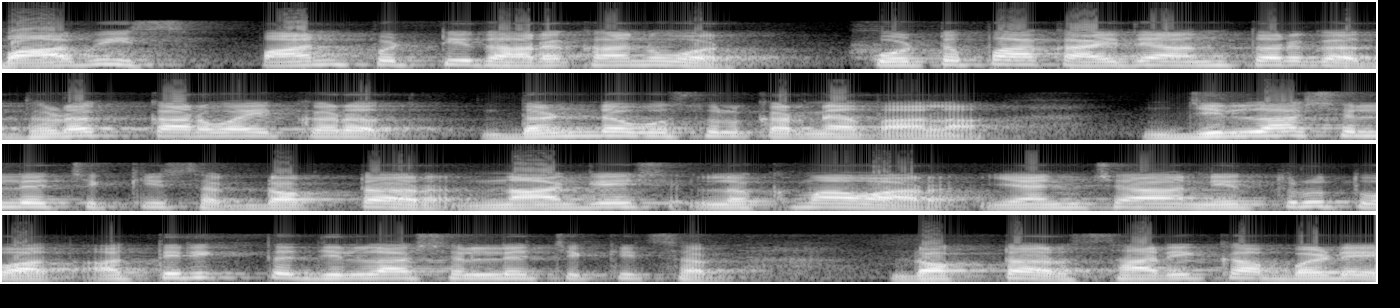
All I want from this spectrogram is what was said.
बावीस पानपट्टीधारकांवर कोटपा कायद्याअंतर्गत धडक कारवाई करत दंड वसूल करण्यात आला. जिल्हा शल्य चिकित्सक डॉक्टर नागेश लखमावार यांच्या नेतृत्वात अतिरिक्त जिल्हा शल्य चिकित्सक डॉक्टर सारिका बडे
